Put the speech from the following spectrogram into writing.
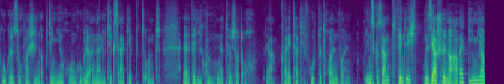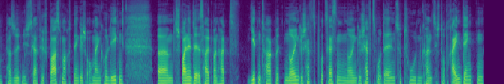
Google Suchmaschinenoptimierung, Google Analytics ergibt und äh, wir die Kunden natürlich dort auch ja, qualitativ gut betreuen wollen insgesamt finde ich eine sehr schöne Arbeit, die mir persönlich sehr viel Spaß macht, denke ich auch meinen Kollegen. Ähm, das Spannende ist halt, man hat jeden Tag mit neuen Geschäftsprozessen, neuen Geschäftsmodellen zu tun, kann sich dort reindenken.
